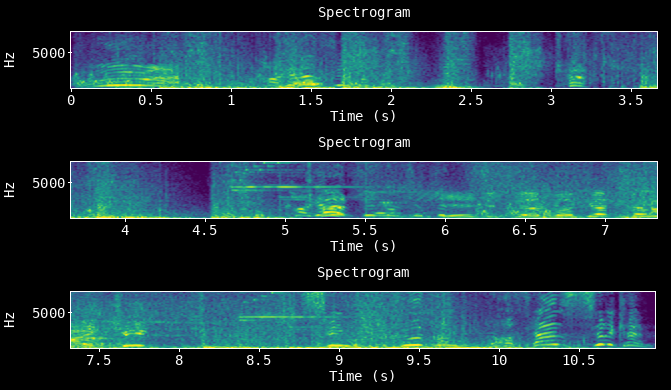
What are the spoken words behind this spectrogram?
影分身の術影分身の術芸術は爆発なんだ新空遁螺旋手裏剣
